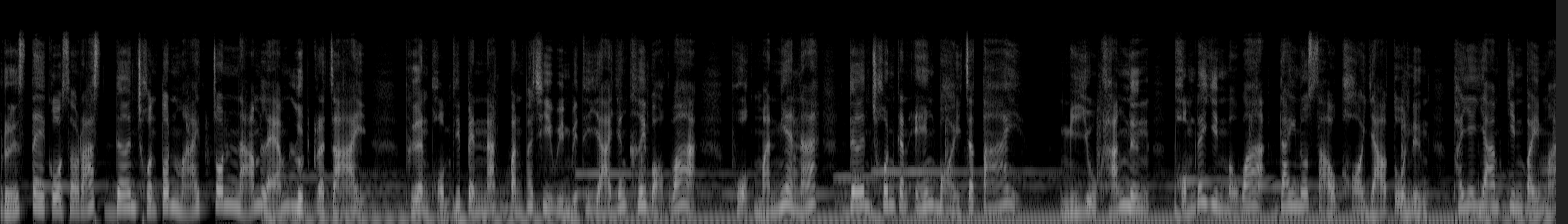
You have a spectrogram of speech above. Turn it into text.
หรือ Stegosaurus เดินชนต้นไม้จนหนามแหลมหลุดกระจาย เพื่อนผมที่เป็นนักบรรพชีวินวิทยายังเคยบอกว่า พวกมันเนี่ยนะ เดินชนกันเองบ่อยจะตาย มีอยู่ครั้งหนึ่ง ผมได้ยินมาว่าไดโนเสาร์คอยาวตัวหนึ่ง พยายามกินใบไม้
